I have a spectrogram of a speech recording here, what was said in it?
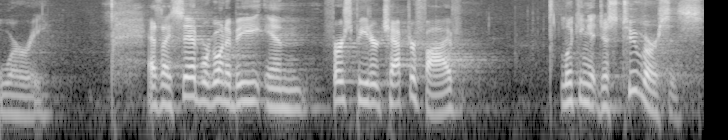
worry. As I said, we're going to be in 1 Peter chapter 5, looking at just two verses,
